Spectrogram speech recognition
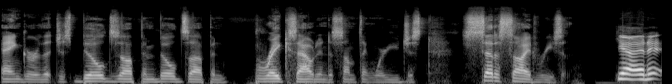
anger that just builds up and builds up and breaks out into something where you just set aside reason. Yeah, and it,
